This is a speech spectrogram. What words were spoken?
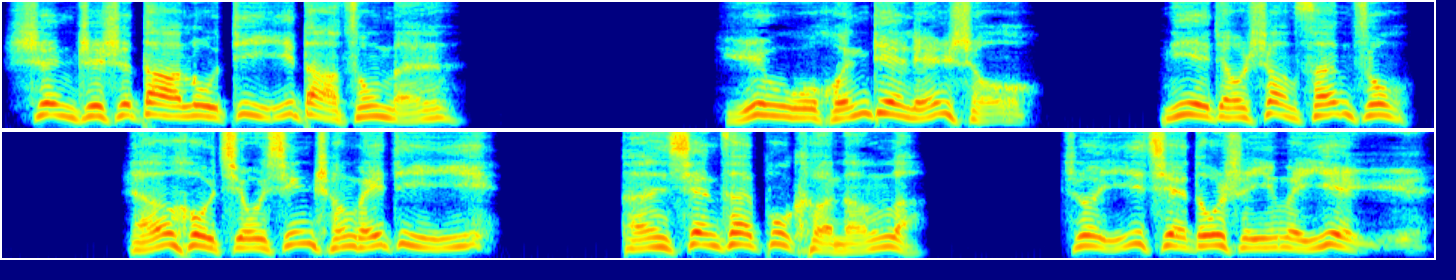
甚至是大陆第一大宗门，与武魂殿联手灭掉上三宗，然后九星成为第一。但现在不可能了，这一切都是因为夜雨。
